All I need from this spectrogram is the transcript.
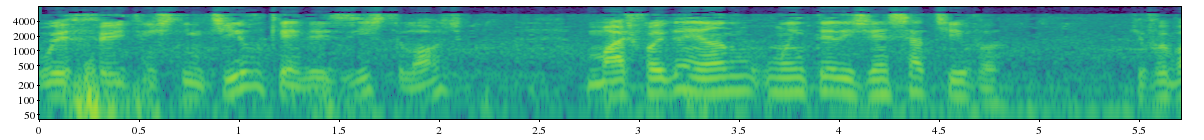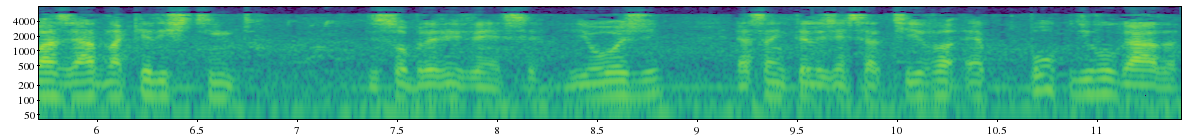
o efeito instintivo, que ainda existe, lógico, mas foi ganhando uma inteligência ativa, que foi baseada naquele instinto de sobrevivência. E hoje essa inteligência ativa é pouco divulgada.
